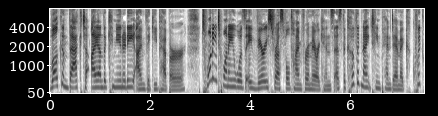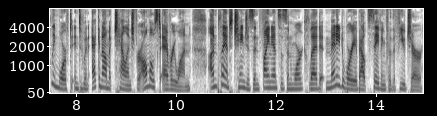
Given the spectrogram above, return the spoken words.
Welcome back to Eye on the Community. I'm Vicki Pepper. 2020 was a very stressful time for Americans as the COVID 19 pandemic quickly morphed into an economic challenge for almost everyone. Unplanned changes in finances and work led many to worry about saving for the future.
